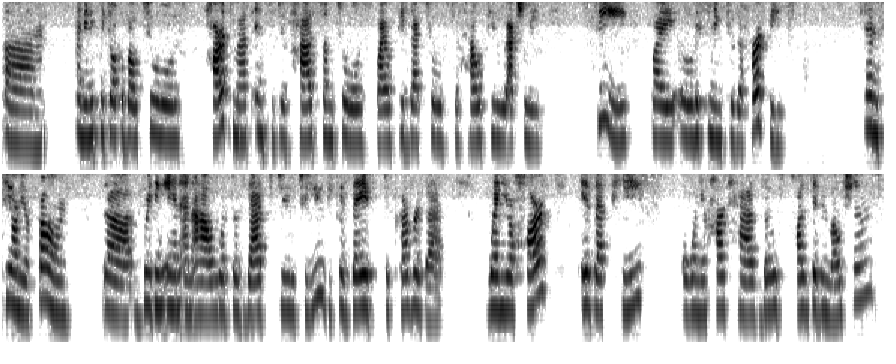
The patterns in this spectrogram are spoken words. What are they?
Um, I mean, if we talk about tools, HeartMath Institute has some tools, biofeedback tools, to help you actually see by listening to the heartbeats and see on your phone uh, breathing in and out what does that do to you? Because they've discovered that when your heart is at peace or when your heart has those positive emotions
